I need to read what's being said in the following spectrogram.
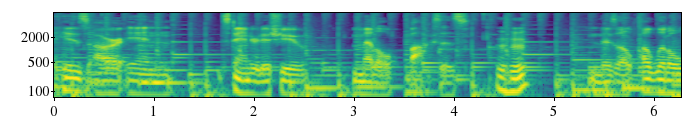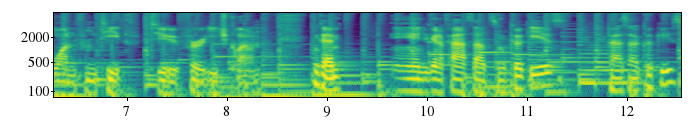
his are in standard issue metal boxes. Mm-hmm. And there's a, a little one from Teeth to for each clone. Okay. And you're gonna pass out some cookies. Pass out cookies.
